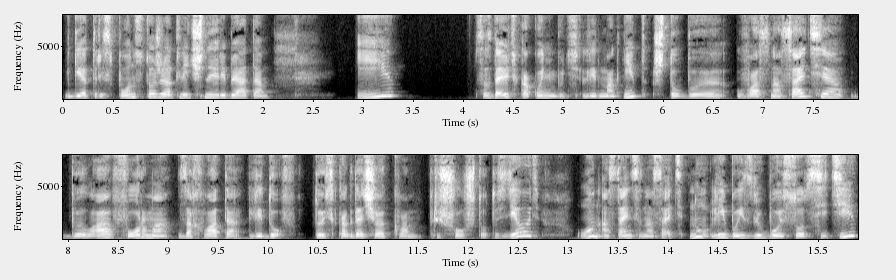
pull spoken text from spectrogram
GetResponse тоже отличные ребята. И создаете какой-нибудь лид-магнит, чтобы у вас на сайте была форма захвата лидов. То есть, когда человек к вам пришел что-то сделать, он останется на сайте. Ну, либо из любой соцсети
